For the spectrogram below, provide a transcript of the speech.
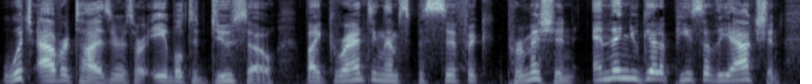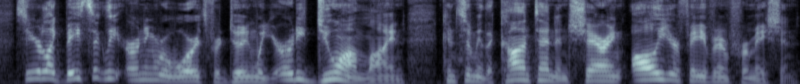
which advertisers are able to do so by granting them specific permission, and then you get a piece of the action. So you're like basically earning rewards for doing what you already do online, consuming the content and sharing all your favorite information.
